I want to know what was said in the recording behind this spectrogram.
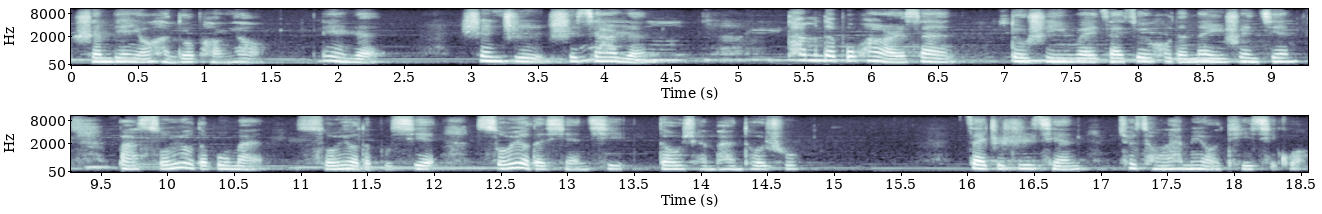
身边有很多朋友、恋人。甚至是家人，他们的不欢而散，都是因为在最后的那一瞬间，把所有的不满、所有的不屑、所有的嫌弃都全盘托出，在这之前却从来没有提起过。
